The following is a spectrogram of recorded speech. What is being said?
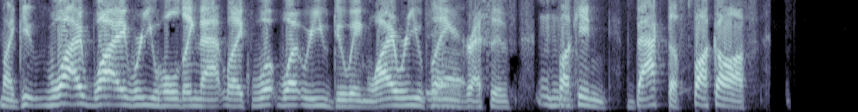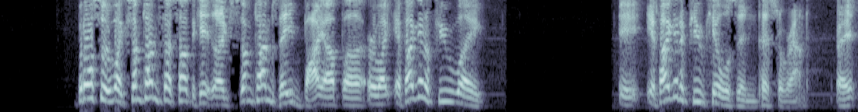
Like, dude, why why were you holding that? Like, what what were you doing? Why were you playing Yeah. aggressive? Mhm. Fucking back the fuck off. But also like sometimes that's not the case like sometimes they buy up uh, or like if i get a few like if i get a few kills in pistol round right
